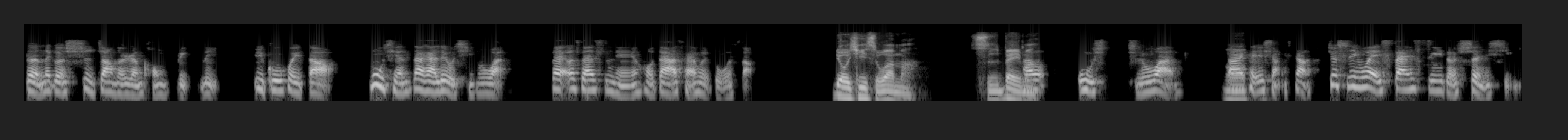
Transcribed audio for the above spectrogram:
的那个视障的人口比例预估会到目前大概六七万，在二三四年后大家猜会多少？六七十万吗？十倍吗？五十万，大家可以想象，就是因为三 C 的盛行，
